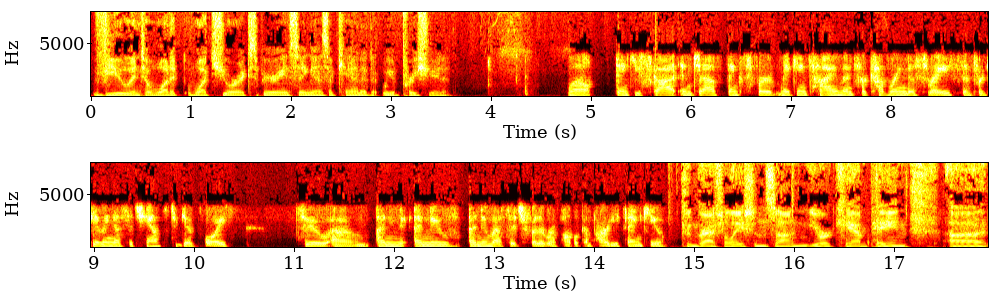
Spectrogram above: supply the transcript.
view into what it, what you're experiencing as a candidate. We appreciate it. Well, thank you, Scott and Jeff. Thanks for making time and for covering this race and for giving us a chance to give voice to um, a, a, new a new message for the Republican Party. Thank you. Congratulations on your campaign. Uh,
